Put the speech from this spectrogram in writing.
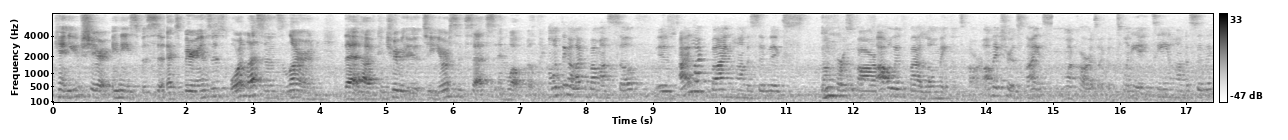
Mhm. Can you share any specific experiences or lessons learned that have contributed to your success in wealth building? One thing I like about myself is I like buying Honda Civics. My Mhm. first car. I always buy a low maintenance car. I'll make sure it's nice. My car is like a 2018 Honda Civic.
